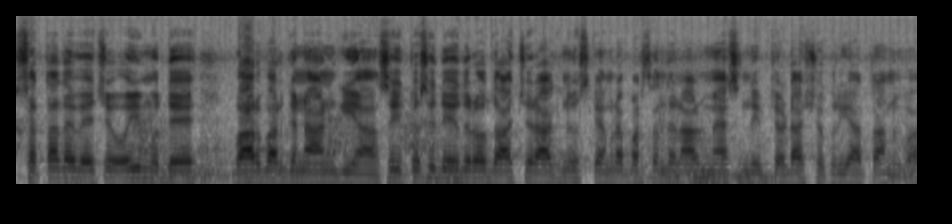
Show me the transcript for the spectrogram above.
ਸੱਤਾ ਦੇ ਵਿੱਚ ਉਹੀ ਮੁੱਦੇ ਬਾਰ-ਬਾਰ ਗਿਣਾਉਣਗੀਆਂ ਅਸੀਂ ਤੁਸੀਂ ਦੇਖਦੇ ਰਹੋ ਦਾਸ ਚਿਰਾਗ ਨਿਊਜ਼, ਕੈਮਰਾ ਪਰਸਨ ਦੇ ਨਾਲ ਮੈਂ ਸੰਦੀਪ ਚੱਡਾ, ਸ਼ੁਕਰੀਆ, ਧੰਨਵਾਦ।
